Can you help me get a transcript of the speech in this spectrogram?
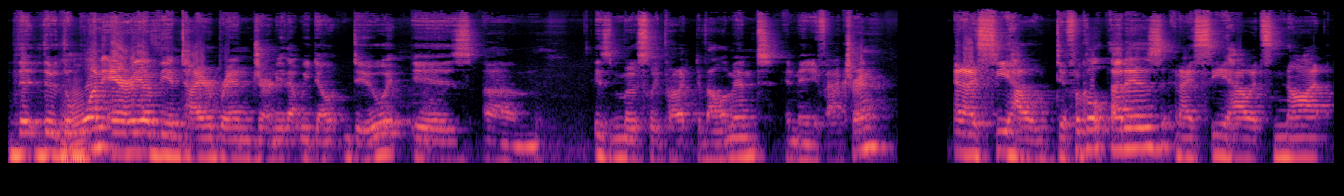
the the, the uh-huh. one area of the entire brand journey that we don't do is um, is mostly product development and manufacturing. And I see how difficult that is, and I see how it's not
